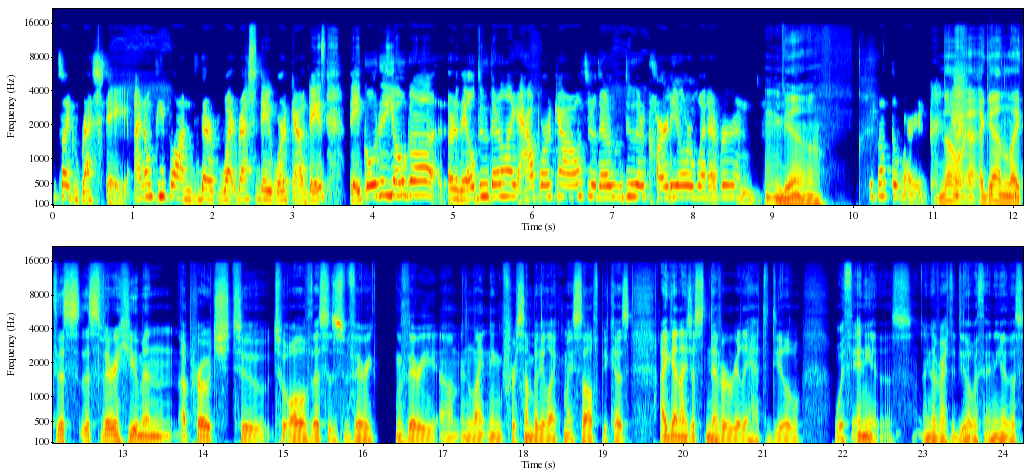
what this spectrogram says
It's like rest day. I know people on their what rest day workout days, they go to yoga or they'll do their like ab workouts or they'll do their cardio or whatever and Mm, Yeah about the word. No, again, like this this very human approach to to all of this is very very um, enlightening for somebody like myself because again i just never really had to deal with any of this i never had to deal with any of this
